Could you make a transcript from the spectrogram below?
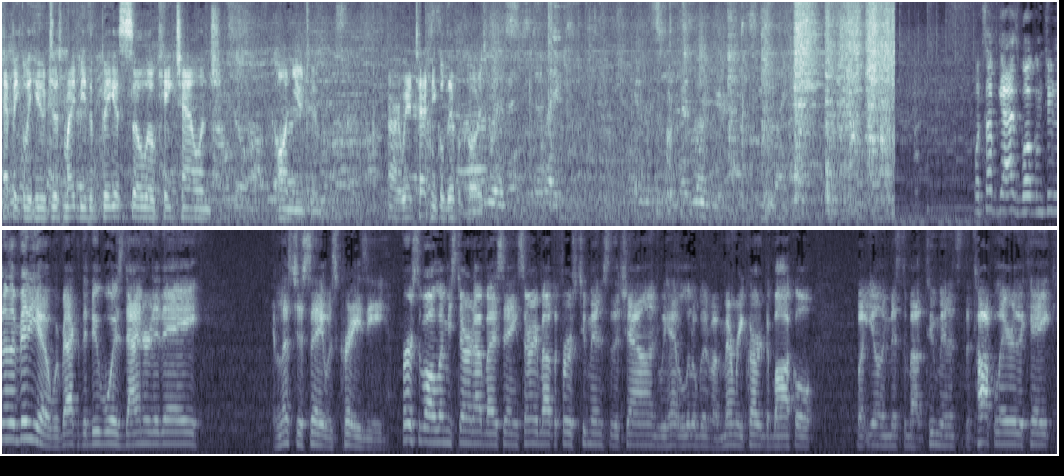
epically huge. This might be the biggest solo cake challenge on YouTube. All right, we had technical difficulties. What's up guys? Welcome to another video. We're back at the Du Bois Diner today. And let's just say it was crazy. First of all, let me start out by saying sorry about the first two minutes of the challenge. We had a little bit of a memory card debacle, but you only missed about two minutes. The top layer of the cake,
